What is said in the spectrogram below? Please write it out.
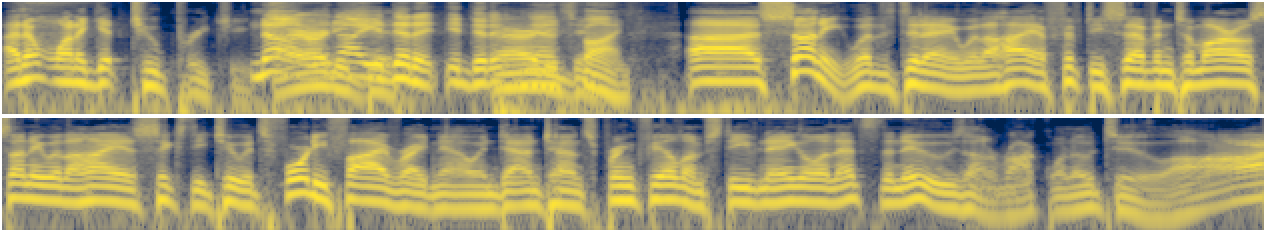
I don't want to get too preachy. I No, already no, you did it. You did it. I already That's did. fine. Uh, sunny with today with a high of 57. Tomorrow, sunny with a high of 62. It's 45 right now in downtown Springfield. I'm Steve Nagle, and that's the news on Rock 102. Ah,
